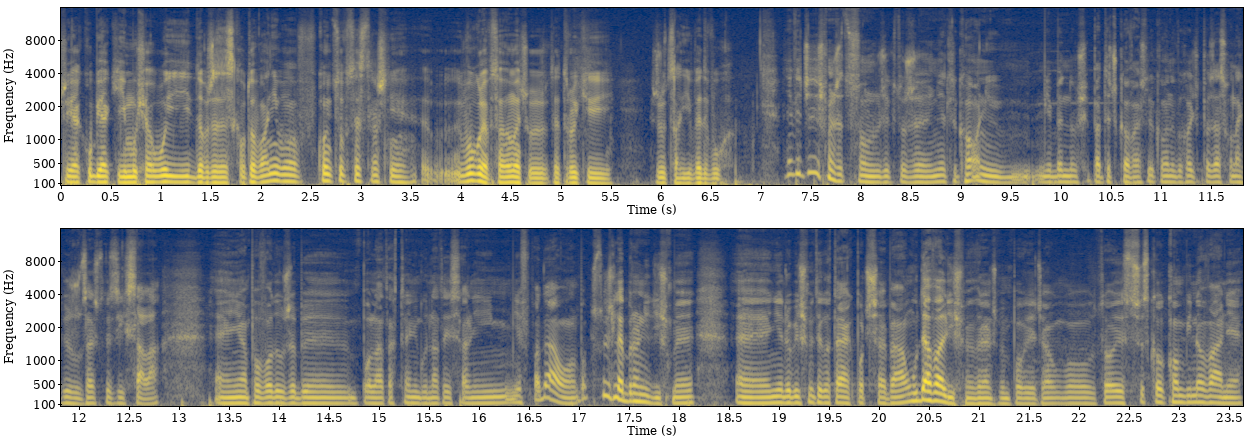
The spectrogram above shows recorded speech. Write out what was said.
Czy Jakubiaki musiał być dobrze zeskautowani, bo w końcówce strasznie, w ogóle w całym meczu te trójki rzucali we dwóch. No wiedzieliśmy, że to są ludzie, którzy nie tylko oni nie będą się patyczkować, tylko będą wychodzić po zasłonach i rzucać, to jest ich sala. E, Nie ma powodu, żeby po latach treningu na tej sali nie wpadało. Po prostu źle broniliśmy, e, nie robiliśmy tego tak jak potrzeba, udawaliśmy wręcz bym powiedział, bo to jest wszystko kombinowanie,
